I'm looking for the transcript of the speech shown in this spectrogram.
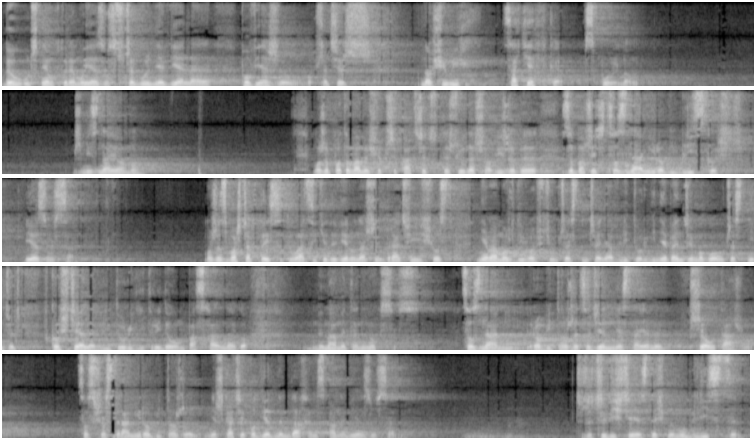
Był uczniem, któremu Jezus szczególnie wiele powierzył, bo przecież nosił ich cakiewkę wspólną. Brzmi znajomo? Może po to mamy się przypatrzeć też Judaszowi, żeby zobaczyć, co z nami robi bliskość Jezusa. Może zwłaszcza w tej sytuacji, kiedy wielu naszych braci i sióstr nie ma możliwości uczestniczenia w liturgii, nie będzie mogło uczestniczyć w kościele, w liturgii Triduum Paschalnego. My mamy ten luksus. Co z nami robi to, że codziennie stajemy przy ołtarzu? Co z siostrami robi to, że mieszkacie pod jednym dachem z Panem Jezusem? Czy rzeczywiście jesteśmy Mu bliscy?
